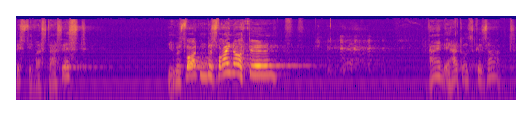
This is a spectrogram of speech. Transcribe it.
Wisst ihr, was das ist? Ihr müsst warten bis Weihnachten. Nein, er hat uns gesagt,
